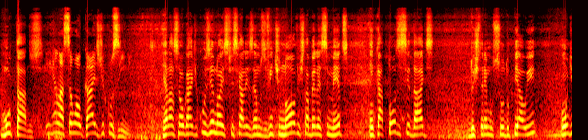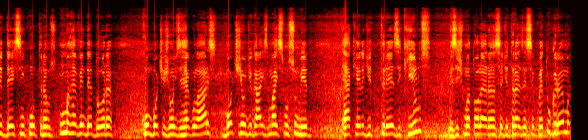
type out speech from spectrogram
multados. Em relação ao gás de cozinha? Em relação ao gás de cozinha, nós fiscalizamos 29 estabelecimentos em 14 cidades do extremo sul do Piauí, onde desses encontramos uma revendedora com botijões irregulares. Botijão de gás mais consumido é aquele de 13 quilos, existe uma tolerância de 350 gramas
